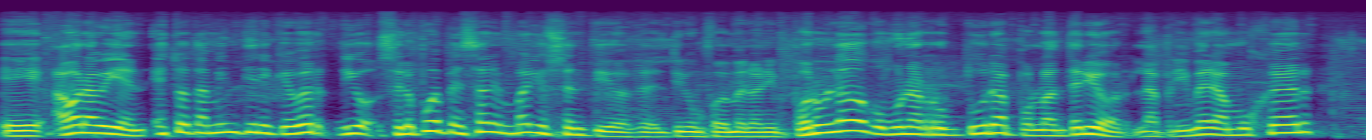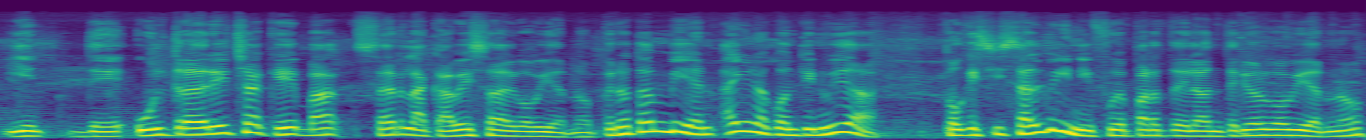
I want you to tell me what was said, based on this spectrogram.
Eh, ahora bien, esto también tiene que ver, digo, se lo puede pensar en varios sentidos el triunfo de Meloni. Por un lado, como una ruptura por lo anterior, la primera mujer y de ultraderecha que va a ser la cabeza del gobierno. Pero también hay una continuidad, porque si Salvini fue parte del anterior gobierno,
